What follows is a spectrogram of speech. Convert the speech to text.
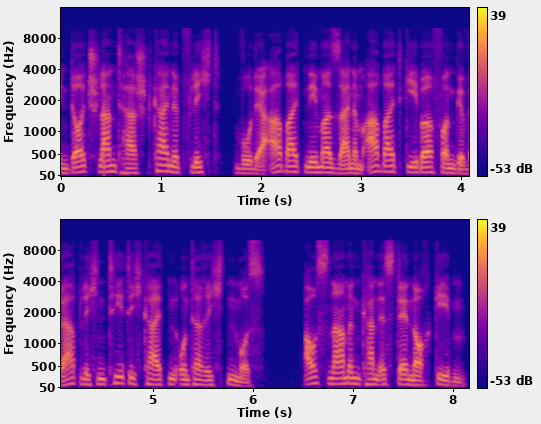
In Deutschland herrscht keine Pflicht, wo der Arbeitnehmer seinem Arbeitgeber von gewerblichen Tätigkeiten unterrichten muss. Ausnahmen kann es dennoch geben.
